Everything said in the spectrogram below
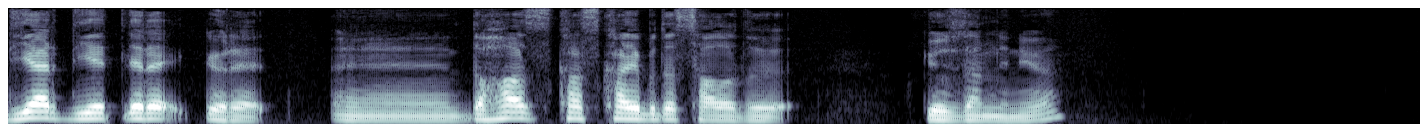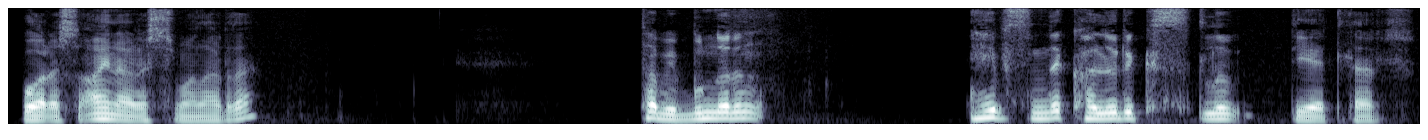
diğer diyetlere göre e, daha az kas kaybı da sağladığı gözlemleniyor. Bu araştırma, aynı araştırmalarda. Tabi bunların hepsinde kalori kısıtlı diyetler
